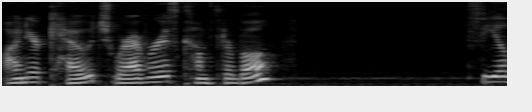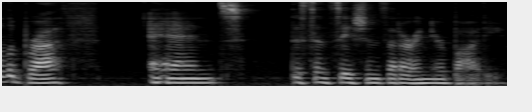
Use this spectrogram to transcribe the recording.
on your couch, wherever is comfortable. Feel the breath and the sensations that are in your body.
